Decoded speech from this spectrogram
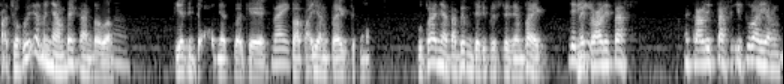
Pak Jokowi kan menyampaikan bahwa hmm. dia tidak hanya sebagai baik. bapak yang baik dengan putranya, tapi menjadi presiden yang baik. Jadi, netralitas, netralitas itulah yang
